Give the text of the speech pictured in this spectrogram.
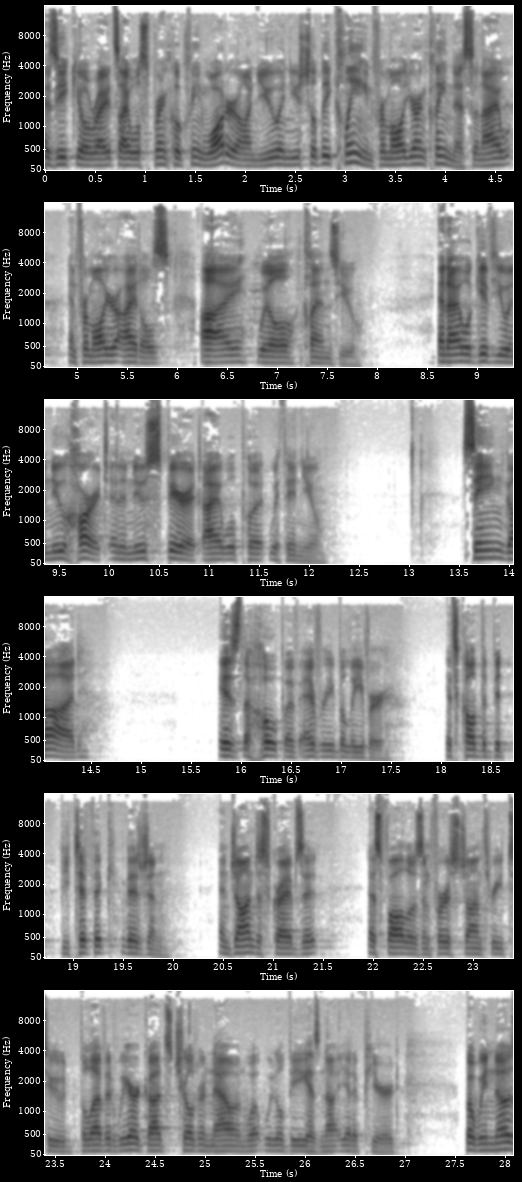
Ezekiel writes, I will sprinkle clean water on you, and you shall be clean from all your uncleanness, and I and from all your idols, I will cleanse you. And I will give you a new heart and a new spirit I will put within you. Seeing God is the hope of every believer. It's called the beatific vision. And John describes it as follows in 1 John 3 2 Beloved, we are God's children now, and what we will be has not yet appeared. But we know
